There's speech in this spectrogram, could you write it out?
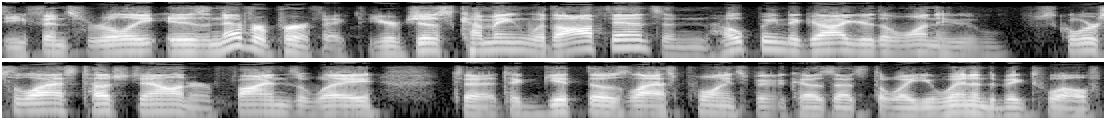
defense really is never perfect. You're just coming with offense and hoping to God you're the one who scores the last touchdown or finds a way to, to get those last points because that's the way you win in the Big 12.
